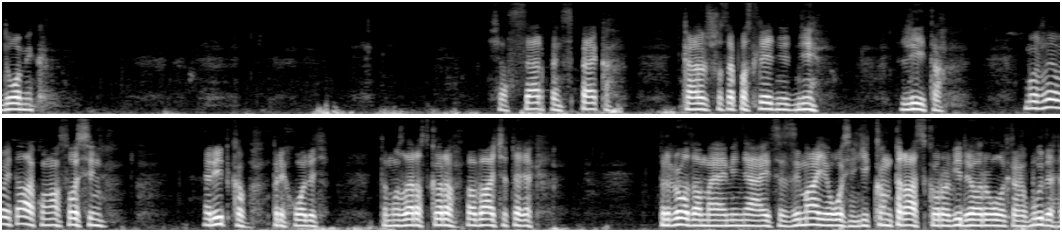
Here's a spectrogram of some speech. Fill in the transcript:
домик. Зараз серпень, спека. Кажуть, що це останні дні літа. Можливо і так, у нас осінь рідко приходить. Тому зараз скоро побачите, як природа моя міняється. Зима і осінь, який контраст скоро в відеороликах буде.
